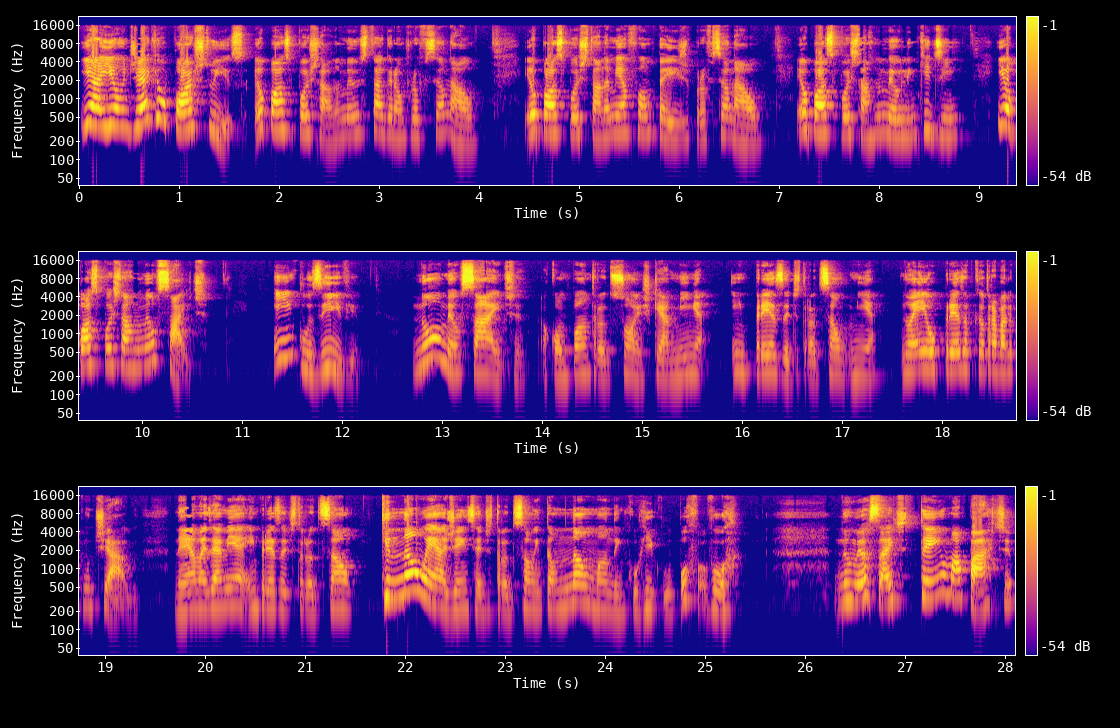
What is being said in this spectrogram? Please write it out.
E aí, onde é que eu posto isso? Eu posso postar no meu Instagram profissional. Eu posso postar na minha fanpage profissional. Eu posso postar no meu LinkedIn e eu posso postar no meu site. Inclusive, no meu site, a Compan Traduções, que é a minha empresa de tradução, minha não é eu presa porque eu trabalho com o Thiago, né? Mas é a minha empresa de tradução, que não é agência de tradução, então não mandem currículo, por favor. No meu site tem uma parte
